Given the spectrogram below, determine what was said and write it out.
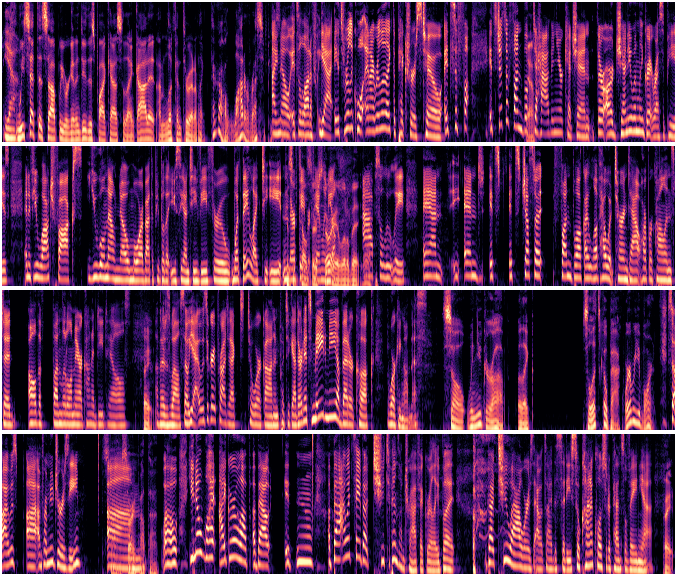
Yeah. We set this up. We were going to do this podcast, and I got it. I'm looking through it. I'm like, there are a lot of recipes. I know it's a lot of yeah, it's really cool, and I really like the pictures too. It's a fun, it's just a fun book Yeah. to have in your kitchen. There are genuinely great recipes, and if you watch Fox, you will now know more about the people that you see on TV through what they like to eat and their favorite their family meal. a little bit, yeah. Absolutely, and and it's it's just a fun book. I love how it turned out. HarperCollins did all the fun little Americana details Right. of it as well. So yeah, it was a great project to work on and put together, and it's made me a better cook working on this. So when you grew up, like, so let's go back. Where were you born? So I was, uh, I'm from New Jersey. Sorry, sorry Um, about that. Well, you know what? I grew up about it, mm, about I would say about two. Depends on traffic, really, but about two hours outside the city, so kind of closer to Pennsylvania. Right.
